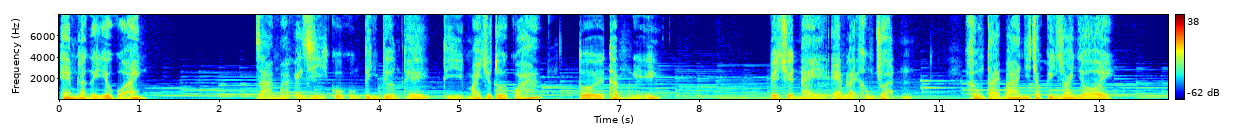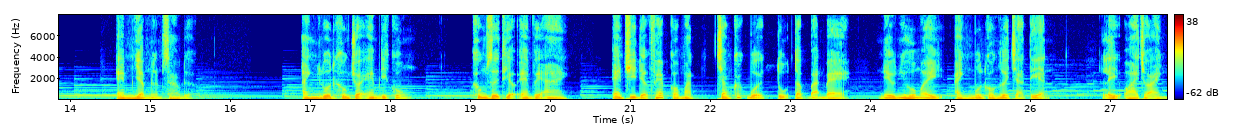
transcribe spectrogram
em là người yêu của anh. Giá mà cái gì cô cũng tin tưởng thế thì may cho tôi quá. Tôi thầm nghĩ. Về chuyện này em lại không chuẩn, không tài ba như trong kinh doanh rồi. Em nhầm làm sao được. Anh luôn không cho em đi cùng, không giới thiệu em với ai. Em chỉ được phép có mặt trong các buổi tụ tập bạn bè nếu như hôm ấy anh muốn có người trả tiền lấy oai cho anh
